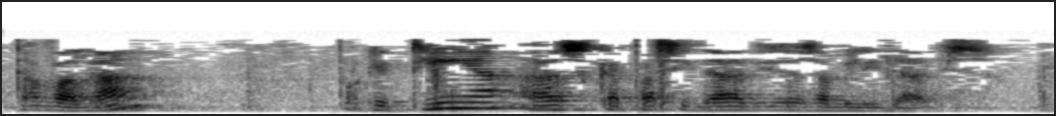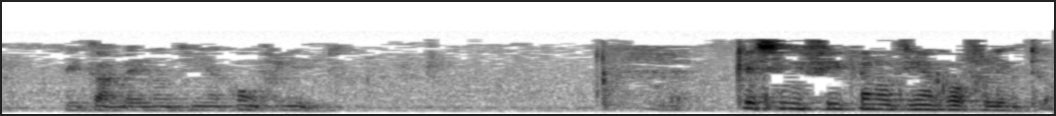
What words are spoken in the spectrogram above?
Estava lá porque tinha as capacidades, as habilidades. E também não tinha conflito. O que significa não tinha conflito?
